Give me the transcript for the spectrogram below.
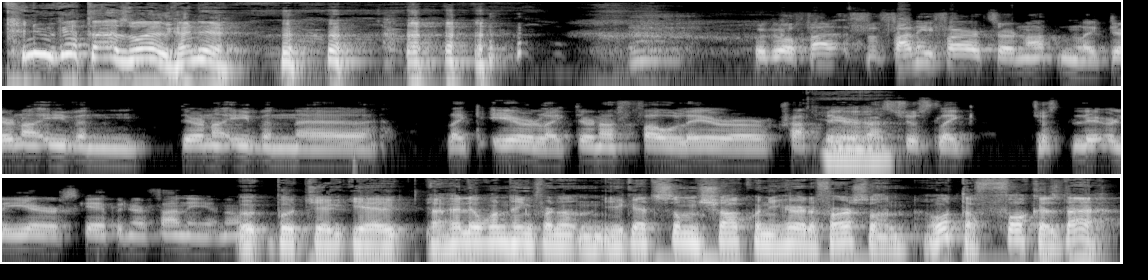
can you get that as well, can you? But no, fa- fanny farts are nothing. Like they're not even they're not even uh, like air. Like they're not foul air or air. Yeah. That's just like just literally air escaping your fanny, you know. But, but you, yeah, I tell you one thing for nothing. You get some shock when you hear the first one. What the fuck is that?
